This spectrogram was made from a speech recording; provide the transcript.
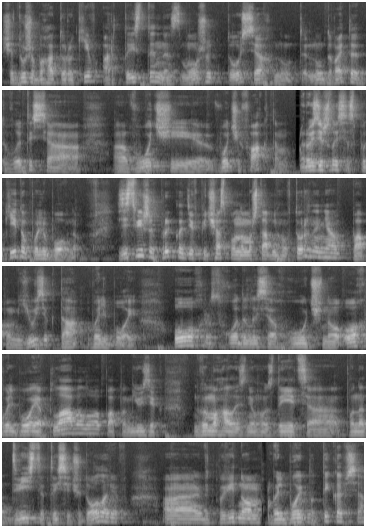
ще дуже багато років артисти не зможуть досягнути. Ну, давайте дивитися в очі, в очі фактам. Розійшлися спокійно, полюбовно. Зі свіжих прикладів під час повномасштабного вторгнення Папа М'юзік та Вельбой. Ох, розходилися гучно, ох, Вельбоя плавало, Папа М'юзік вимагали з нього, здається, понад 200 тисяч доларів. Відповідно, Вельбой потикався,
